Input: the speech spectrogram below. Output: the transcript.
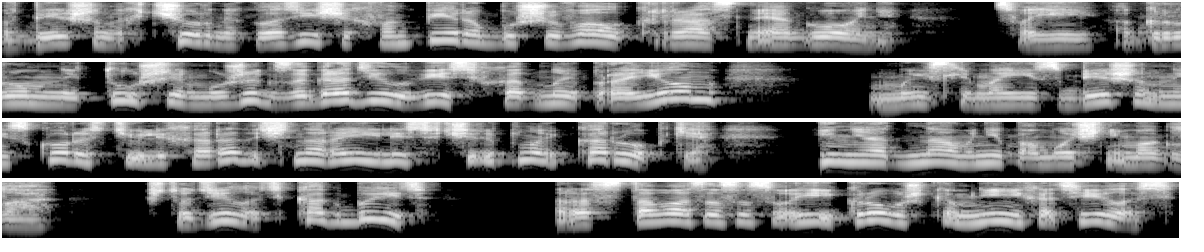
В бешеных черных глазищах вампира бушевал красный огонь. Своей огромной тушей мужик заградил весь входной проем. Мысли мои с бешеной скоростью лихорадочно роились в черепной коробке, и ни одна мне помочь не могла. Что делать? Как быть? Расставаться со своей кровушкой мне не хотелось,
